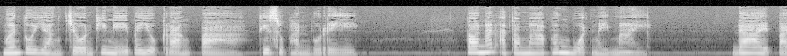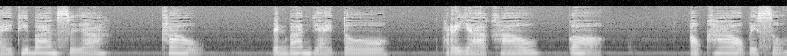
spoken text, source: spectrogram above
เหมือนตัวอย่างโจรที่หนีไปอยู่กลางป่าที่สุพรรณบุรี ตอนนั้นอาตมาเพิ่งบวชใหม่ ๆ ได้ไปที่บ้านเสือ เข้า เป็นบ้านใหญ่โตภรยาเขาก็ เอาข้าวไปส่ง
